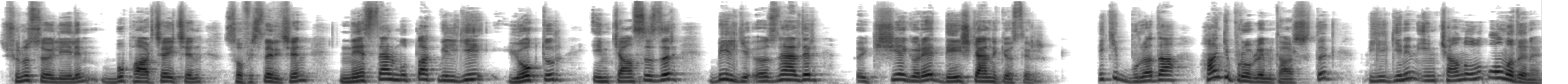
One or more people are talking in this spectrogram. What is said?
şunu söyleyelim bu parça için, sofistler için nesnel mutlak bilgi yoktur imkansızdır. Bilgi özneldir. Kişiye göre değişkenlik gösterir. Peki burada hangi problemi tartıştık? Bilginin imkanlı olup olmadığını.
